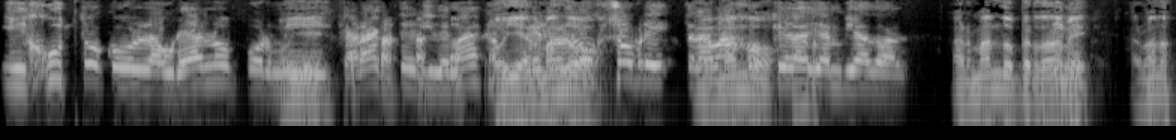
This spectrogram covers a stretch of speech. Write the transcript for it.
injusto con Laureano por mi carácter y demás, Oye, pero Armando, no sobre trabajo Armando, que le haya enviado al... Armando, perdóname. Dime. Armando,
